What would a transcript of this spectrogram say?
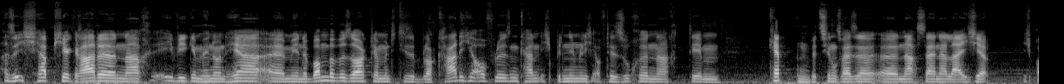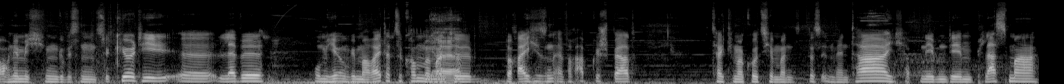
also ich habe hier gerade nach ewigem Hin und Her äh, mir eine Bombe besorgt, damit ich diese Blockade hier auflösen kann. Ich bin nämlich auf der Suche nach dem Captain, beziehungsweise äh, nach seiner Leiche. Ich brauche nämlich einen gewissen Security-Level, um hier irgendwie mal weiterzukommen, weil Ja, manche ja. Bereiche sind einfach abgesperrt. Ich zeig dir mal kurz hier mein, das Inventar. Ich habe neben dem Plasma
